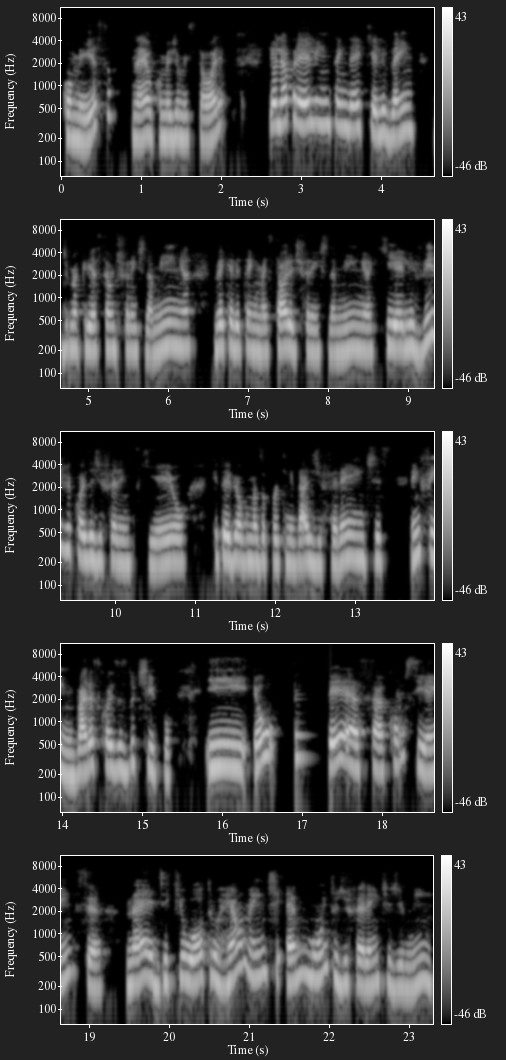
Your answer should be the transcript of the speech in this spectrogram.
começo, né? O começo de uma história. E olhar para ele e entender que ele vem de uma criação diferente da minha, ver que ele tem uma história diferente da minha, que ele vive coisas diferentes que eu, que teve algumas oportunidades diferentes, enfim, várias coisas do tipo. E eu ter essa consciência, né, de que o outro realmente é muito diferente de mim,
